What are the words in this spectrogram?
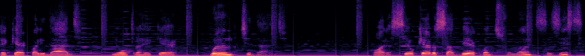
requer qualidade e outra requer quantidade. Ora, se eu quero saber quantos fumantes existem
